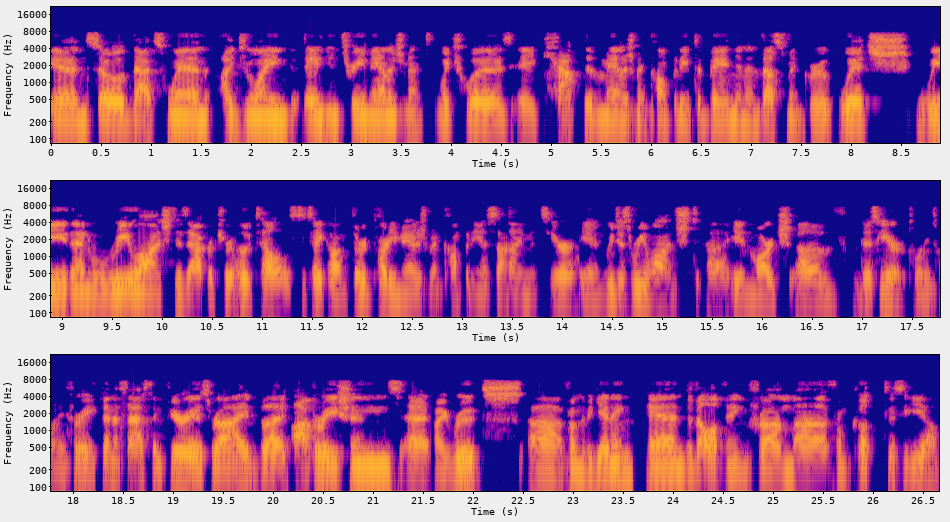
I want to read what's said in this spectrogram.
And so that's when I joined Banyan Tree Management, which was a captive management company to Banyan Investment Group, which we then relaunched as Aperture Hotels to take on third party management company assignments here. And we just relaunched uh, in March of this year, 2023. It's been a fast and furious ride, but operations at my roots uh, from the beginning and developing from uh, from cook to CEO.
